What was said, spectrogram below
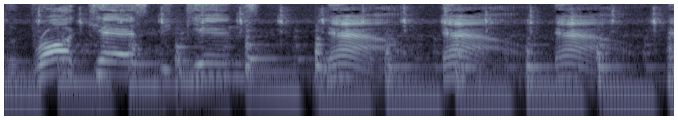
The broadcast begins now, now, now, now,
